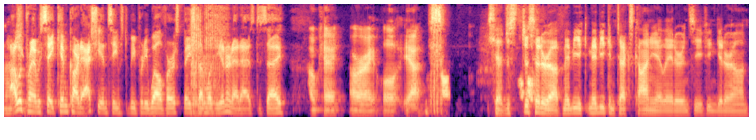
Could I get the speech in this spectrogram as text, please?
I would probably say Kim Kardashian seems to be pretty well versed based on what the internet has to say. Okay, all right. Well, yeah. yeah, just just hit her up. Maybe you, maybe you can text Kanye later and see if you can get her on.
